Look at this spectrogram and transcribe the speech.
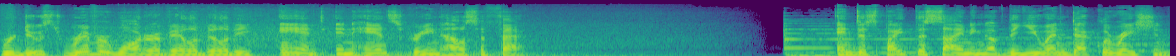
reduced river water availability, and enhanced greenhouse effect. And despite the signing of the UN Declaration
